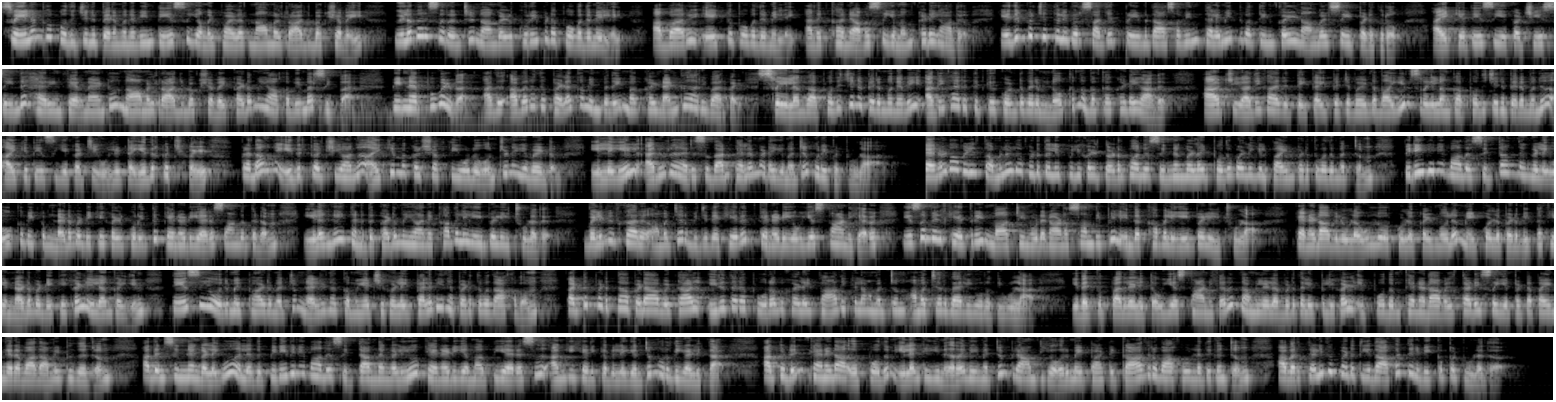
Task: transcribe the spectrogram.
ஸ்ரீலங்கா பொதுஜன பெரமுனவின் தேசிய அமைப்பாளர் நாமல் ராஜபக்ஷவை இளவரசர் என்று நாங்கள் குறிப்பிடப் போவதுமில்லை. அவ்வாறு ஏற்கப் போவதுமில்லை. அதற்கான அவசியமும் கிடையாது. எதிர்க்கட்சித் தலைவர் சஜித் பிரேமதாசவின் தலைமைத்துவத்தின் கீழ் நாங்கள் செயற்படுகிறோம். ஐக்கிய தேசிய கட்சியைச் சேர்ந்த ஹரின் பெர்னாண்டோ நாமல் ராஜபக்ஷவை கடுமையாக விமர்சிப்பார். பின்னர் புகழ்வர். அது அவரது பழக்கம் என்பதை மக்கள் நன்கு அறிவார்கள். ஸ்ரீலங்கா பொதுஜன பெருமுனவை அதிகாரத்திற்கு கொண்டு வரும் நோக்கம் நமக்கு கிடையாது. ஆட்சி அதிகாரத்தை கைப்பற்ற வேண்டுமாயின் ஸ்ரீலங்கா பொதுஜன பெருமுன ஐக்கிய தேசிய கட்சி உள்ளிட்ட எதிர்க்கட்சிகள் பிரதான எதிர்க்கட்சியான ஐக்கிய மக்கள் சக்தியோடு ஒன்றிணைய வேண்டும். இல்லையேல் அனுர அரசுதான் பலமடையும் என்று குறிப்பிட்டுள்ளார். கனடாவில் தமிழீழ விடுதலை புலிகள் தொடர்பான சின்னங்களை பொதுவழியில் பயன்படுத்துவது மற்றும் பிரிவினைவாத சித்தாந்தங்களை ஊக்குவிக்கும் நடவடிக்கைகள் குறித்து கனடிய அரசாங்கத்திடம் இலங்கை தனது கடுமையான கவலையை வெளியிட்டுள்ளது. வெளிவிவகார அமைச்சர் விஜித ஹெரத் கனடிய உயர்ஸ்தானிகர் இசபெல் ஹேத்ரின் மார்டினுடனான சந்திப்பில் இந்த கவலையை வெளியிட்டுள்ளார். கனடாவில் உள்ள உள்ளூர் குழுக்கள் மூலம் மேற்கொள்ளப்படும் இத்தகைய நடவடிக்கைகள் இலங்கையின் தேசிய ஒருமைப்பாடு மற்றும் நல்லிணக்க முயற்சிகளை பலவீனப்படுத்துவதாகவும் கட்டுப்படுத்தப்படாவிட்டால் இருதரப்பு உறவுகளை பாதிக்கலாம் என்றும் அமைச்சர் வலியுறுத்தியுள்ளார். இதற்கு பதிலளித்த உயர்ஸ்தானிகர் தமிழீழ விடுதலை புலிகள் இப்போதும் கனடாவில் தடை செய்யப்பட்ட பயங்கரவாத அமைப்பு என்றும் அதன் சின்னங்களையோ அல்லது பிரிவினைவாத சித்தாந்தங்களையோ கனடிய மத்திய அரசு அங்கீகரிக்கவில்லை என்றும் உறுதியளித்தார். அத்துடன் கனடா எப்போதும் இலங்கையின் இறைமை மற்றும் பிராந்திய ஒருமைப்பாட்டிற்கு ஆதரவாக உள்ளது என்றும் அவர் தெளிவுபடுத்தியதாக தெரிவிக்கப்பட்டுள்ளது.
